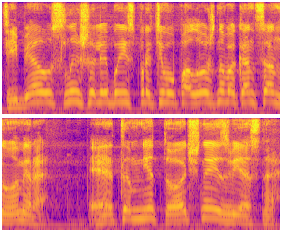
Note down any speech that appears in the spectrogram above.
тебя услышали бы из противоположного конца номера. Это мне точно известно.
